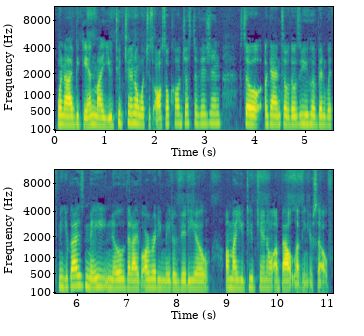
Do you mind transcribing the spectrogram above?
when I began my YouTube channel, which is also called Just a Vision, so, again, so those of you who have been with me, you guys may know that I've already made a video on my YouTube channel about loving yourself.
